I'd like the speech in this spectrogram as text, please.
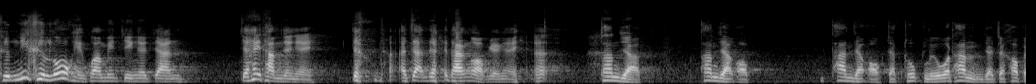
คือนี่คือโลกแห่งความเป็นจริงอาจารย์ จะให้ทำยังไง อาจารย์จะให้ทางออกยังไงฮะท่านอยากท่านอยากออก ท่านอยากออกจากทุกข์หรือว่าท่านอยากจะเข้าไป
